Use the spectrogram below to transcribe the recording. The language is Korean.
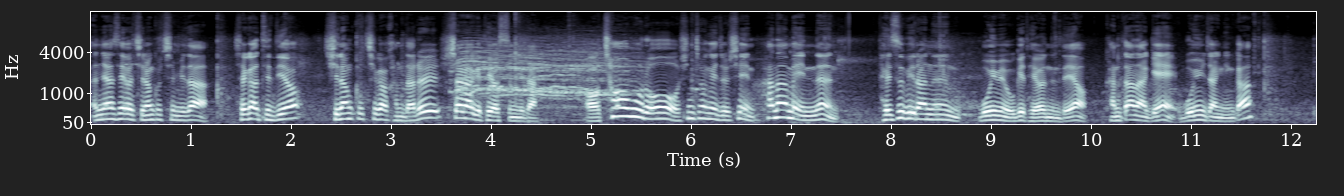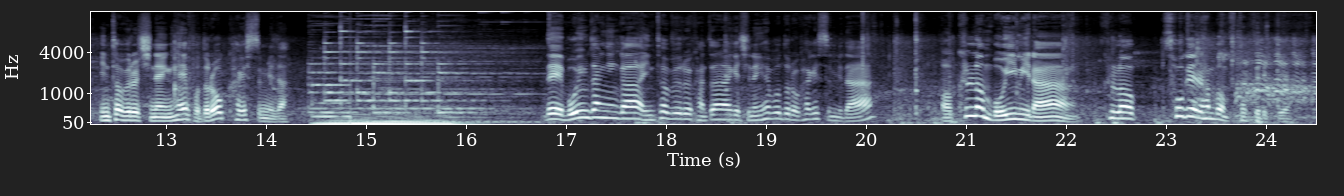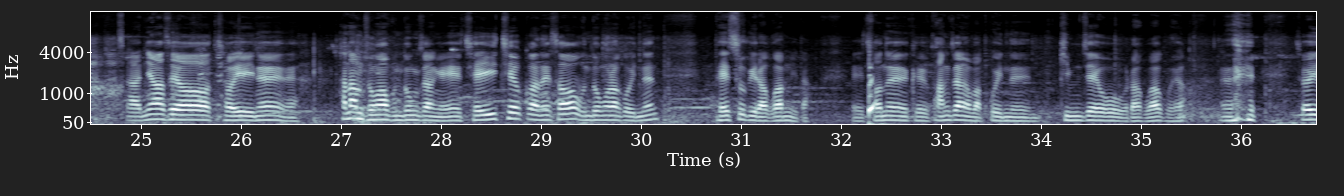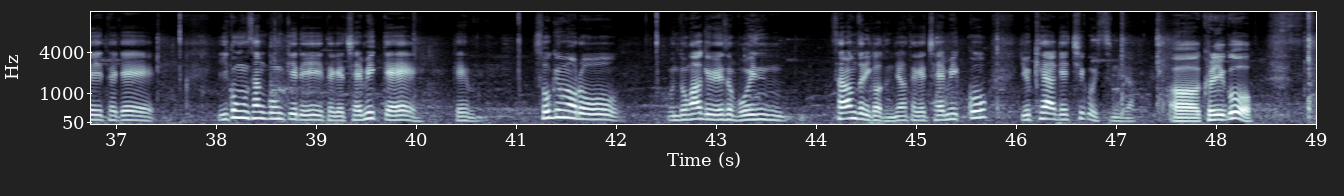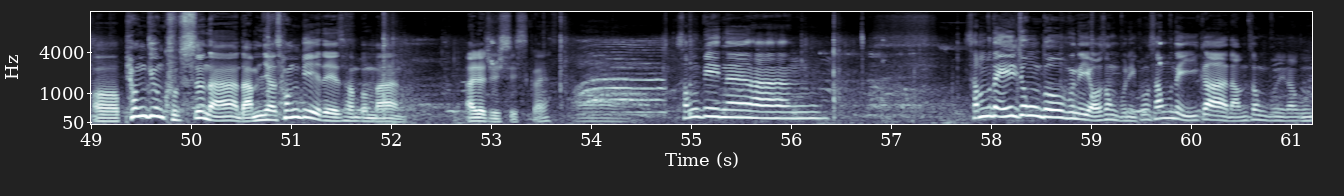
네, 안녕하세요. 지랑코치입니다. 제가 드디어 지랑코치가 간다를 시작하게 되었습니다. 어, 처음으로 신청해주신 하남에 있는 배습이라는 모임에 오게 되었는데요. 간단하게 모임장님과 인터뷰를 진행해 보도록 하겠습니다. 네, 모임장님과 인터뷰를 간단하게 진행해 보도록 하겠습니다. 어, 클럽 모임이랑 클럽 소개를 한번 부탁드릴게요. 자, 안녕하세요. 저희는 하남 종합운동장의 제2체육관에서 운동을 하고 있는 배수비라고 합니다. 네, 저는 그 방장을 맡고 있는 김재호라고 하고요. 네, 저희 되게 2030끼리 되게 재밌게 소규모로 운동하기 위해서 모인 사람들이거든요. 되게 재밌고 유쾌하게 치고 있습니다. 어, 그리고 어, 평균 급수나 남녀 성비에 대해서 한 번만 알려줄 수 있을까요? 성비는 한 3분의 1 정도 분이 여성분이고 3분의 2가 남성분이라고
